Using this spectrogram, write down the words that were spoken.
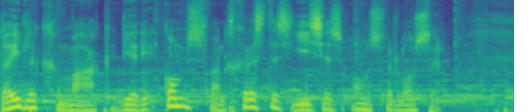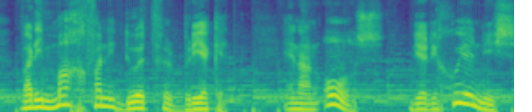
duidelik gemaak deur die koms van Christus Jesus ons verlosser wat die mag van die dood verbreek het en aan ons deur die goeie nuus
